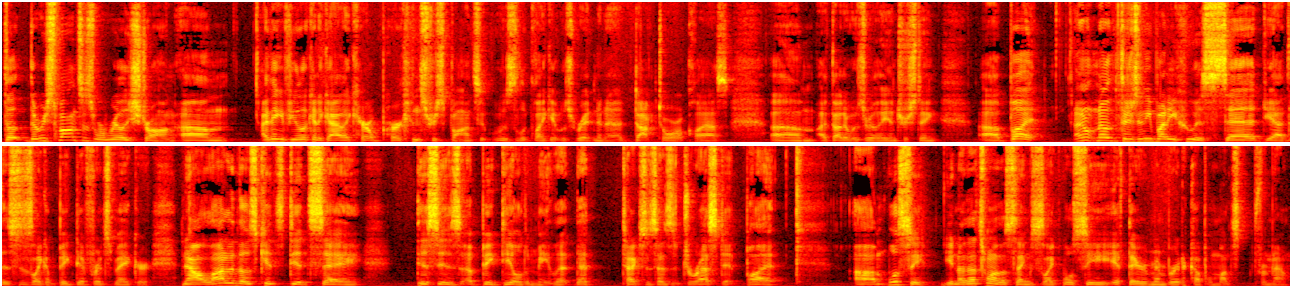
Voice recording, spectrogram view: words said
The the responses were really strong. Um, I think if you look at a guy like Harold Perkins' response, it was looked like it was written in a doctoral class. Um, I thought it was really interesting, uh, but I don't know that there's anybody who has said, "Yeah, this is like a big difference maker." Now, a lot of those kids did say, "This is a big deal to me." That that Texas has addressed it, but um, we'll see. You know, that's one of those things. Like we'll see if they remember it a couple months from now.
